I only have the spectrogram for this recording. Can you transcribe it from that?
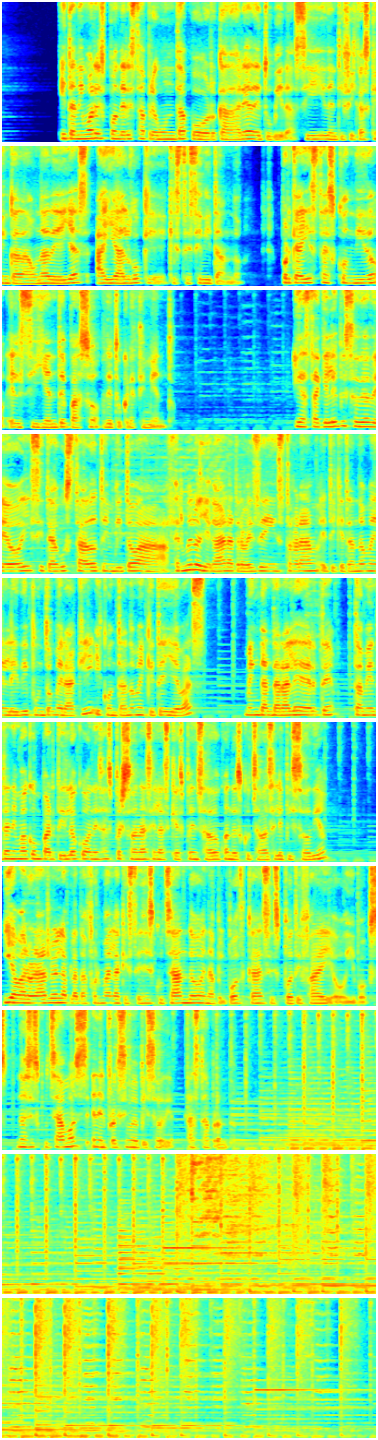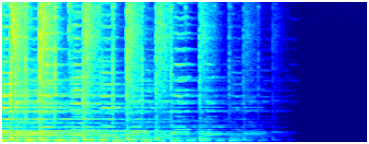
Y te animo a responder esta pregunta por cada área de tu vida, si identificas que en cada una de ellas hay algo que, que estés evitando, porque ahí está escondido el siguiente paso de tu crecimiento. Y hasta aquí el episodio de hoy. Si te ha gustado, te invito a hacérmelo llegar a través de Instagram etiquetándome en lady.meraki y contándome qué te llevas. Me encantará leerte. También te animo a compartirlo con esas personas en las que has pensado cuando escuchabas el episodio y a valorarlo en la plataforma en la que estés escuchando, en Apple Podcasts, Spotify o Evox. Nos escuchamos en el próximo episodio. Hasta pronto.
